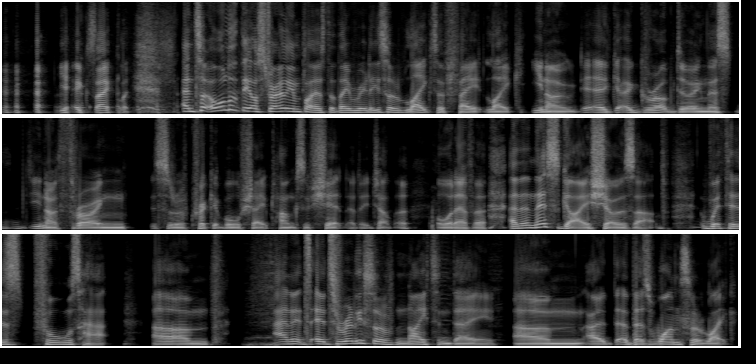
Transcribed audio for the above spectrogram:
yeah exactly and so all of the australian players that they really sort of like to fate like you know uh, grew up doing this you know throwing sort of cricket ball shaped hunks of shit at each other or whatever. And then this guy shows up with his fool's hat um and it's it's really sort of night and day. Um I, there's one sort of like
